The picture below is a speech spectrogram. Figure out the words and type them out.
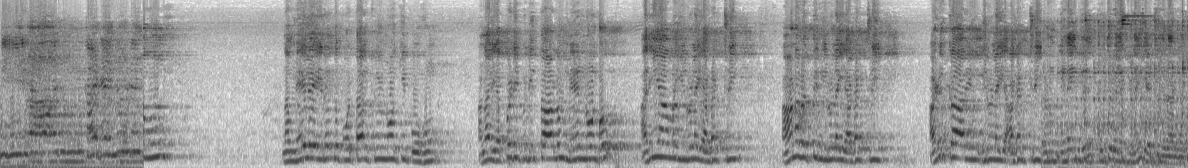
நீராடும் கடலுடு நாமும் நம் மேலே இருந்து போட்டால் கீழ் நோக்கி போகும். ஆனால் எப்படி பிடித்தாலும் மேல் நோக்கோ அறியாமை இருளை அகற்றி ஆணவத்தின் இருளை அகற்றி அழுக்காரின் இருளை அகற்றி இணைந்து குத்துவிளக்கினை ஏற்றுகிறார்கள்.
